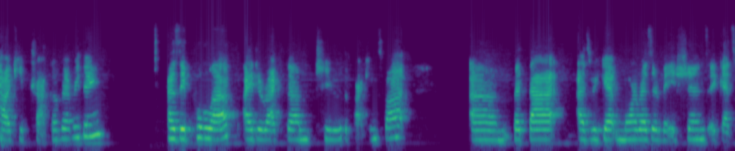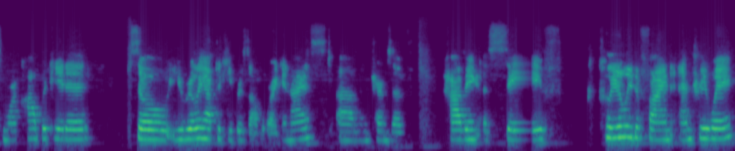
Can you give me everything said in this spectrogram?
how I keep track of everything. As they pull up, I direct them to the parking spot. Um, but that, as we get more reservations, it gets more complicated. So you really have to keep yourself organized um, in terms of having a safe, clearly defined entryway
